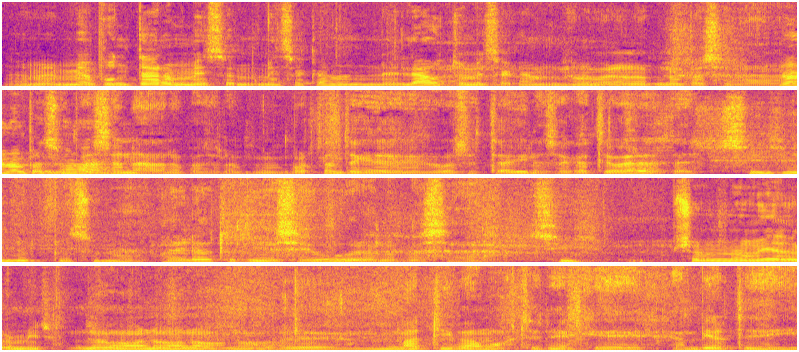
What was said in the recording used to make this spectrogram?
Me, me apuntaron, me, me sacaron el auto, me sacaron... No, no, no pasa nada. No, no pasó no nada. pasa nada, no pasa nada. Lo importante es que vos estás bien, la sacaste barata. Sí, sí, no pasó nada. El auto tiene seguro, no pasa nada. Sí, yo me voy a dormir. No, no, no, no. eh, Mati, vamos, tenés que cambiarte y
